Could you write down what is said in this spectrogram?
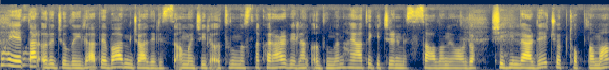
Bu heyetler aracılığıyla veba mücadelesi amacıyla atılmasına karar verilen adımların hayata geçirilmesi sağlanıyordu. Şehirlerde çöp toplama,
